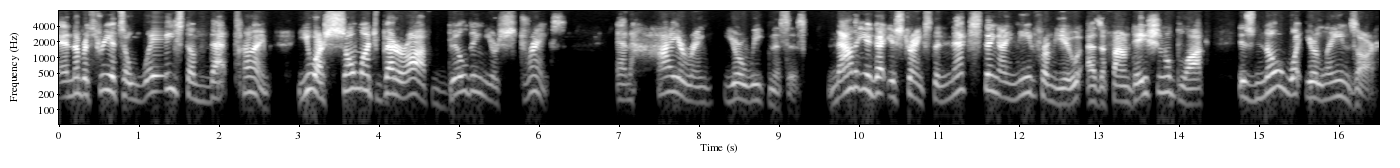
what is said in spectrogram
and number three it's a waste of that time. You are so much better off building your strengths and hiring your weaknesses. Now that you got your strengths the next thing i need from you as a foundational block is know what your lanes are.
